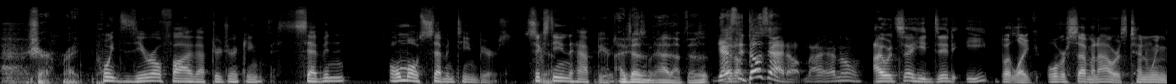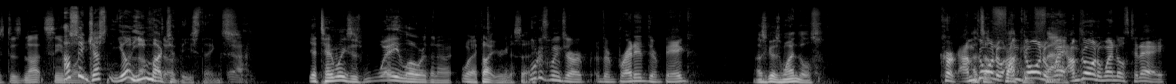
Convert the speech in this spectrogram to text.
That. Sure. Right. 0.05 after drinking seven, almost 17 beers. 16 and a half beers. It doesn't basically. add up, does it? Yes, it does add up. I, I don't know. I would say he did eat, but like over seven hours, 10 wings does not seem I'll say, Justin, you don't eat enough much to- of these things. Yeah. Yeah, ten wings is way lower than I, what I thought you were gonna say. Hooters wings are they're breaded, they're big. As good as Wendell's. Kirk, I'm That's a going to I'm fucking going to Wen- fact. I'm going to Wendell's today.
